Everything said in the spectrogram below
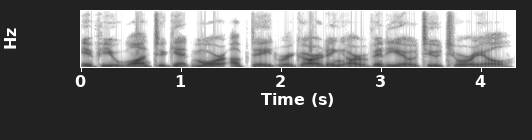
If you want to get more update regarding our video tutorial,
